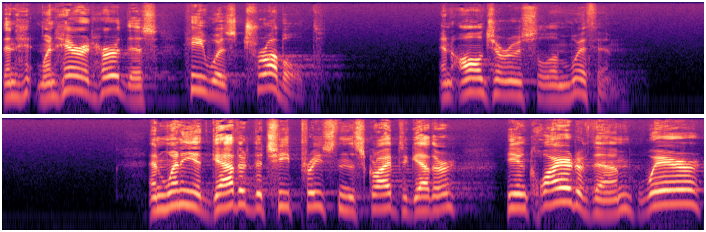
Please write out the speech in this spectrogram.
Then, when Herod heard this, he was troubled, and all Jerusalem with him. And when he had gathered the chief priests and the scribe together, he inquired of them where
